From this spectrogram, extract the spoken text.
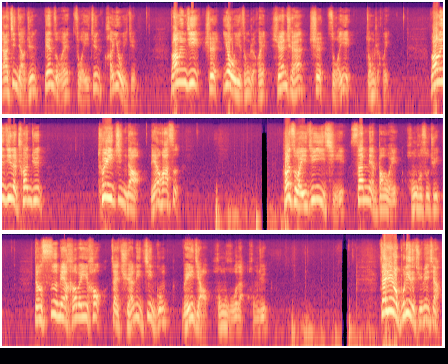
啊进剿军编组为左翼军和右翼军，王灵基是右翼总指挥，徐源泉是左翼总指挥。王灵基的川军推进到莲花寺，和左翼军一起三面包围洪湖苏区，等四面合围以后，再全力进攻围剿洪湖的红军。在这种不利的局面下，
